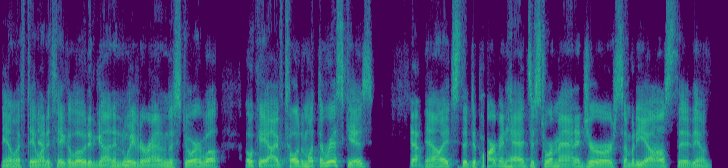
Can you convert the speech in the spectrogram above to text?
You know, if they yeah. want to take a loaded gun and wave it around in the store, well, okay, I've told them what the risk is. Yeah. Now it's the department heads, the store manager, or somebody else, the you know,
